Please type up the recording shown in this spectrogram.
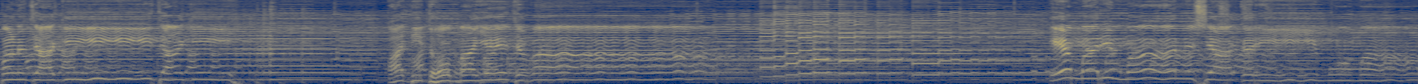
પણ જાગી જાગી આદિધો માયે જવા એ મારી મન કરી મોમાં.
